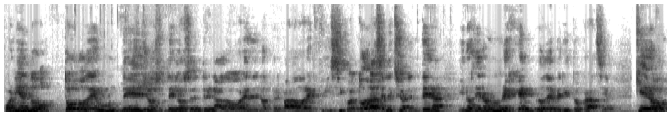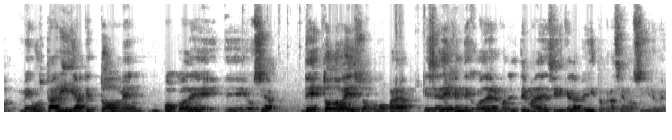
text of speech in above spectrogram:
poniendo todo de, un, de ellos, de los entrenadores, de los preparadores físicos, toda la selección entera, y nos dieron un ejemplo de meritocracia. Quiero, me gustaría que tomen un poco de, eh, o sea, de todo eso como para que se dejen de joder con el tema de decir que la meritocracia no sirve.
